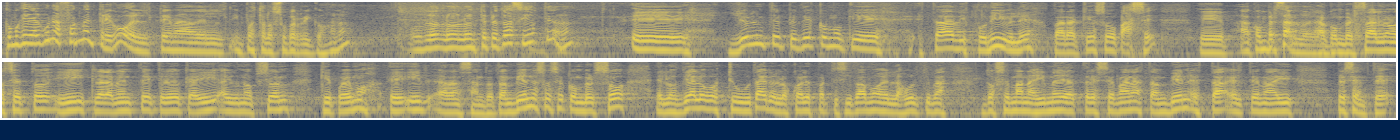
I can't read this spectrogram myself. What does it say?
como que de alguna forma entregó el tema del impuesto a los súper ricos, ¿no? ¿Lo, interpretó así usted o no? Eh, yo lo interpreté como que está disponible para que eso pase eh, a conversarlo. A conversarlo, ¿no es cierto? Y claramente creo que ahí hay una opción que podemos eh, ir avanzando. También eso se conversó en los diálogos tributarios, en los cuales participamos en las últimas dos semanas y media, tres semanas, también está el tema ahí presente.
